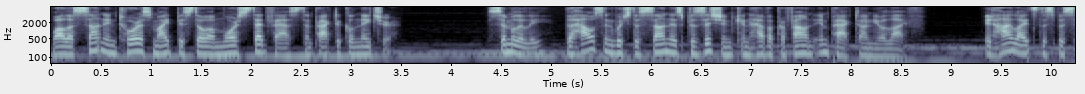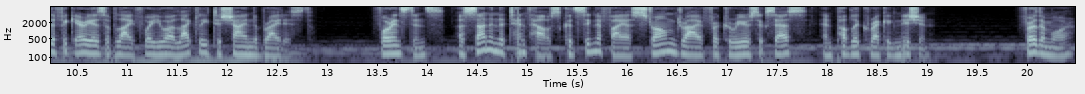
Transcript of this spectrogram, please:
while a sun in Taurus might bestow a more steadfast and practical nature. Similarly, the house in which the sun is positioned can have a profound impact on your life. It highlights the specific areas of life where you are likely to shine the brightest. For instance, a sun in the 10th house could signify a strong drive for career success and public recognition. Furthermore,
